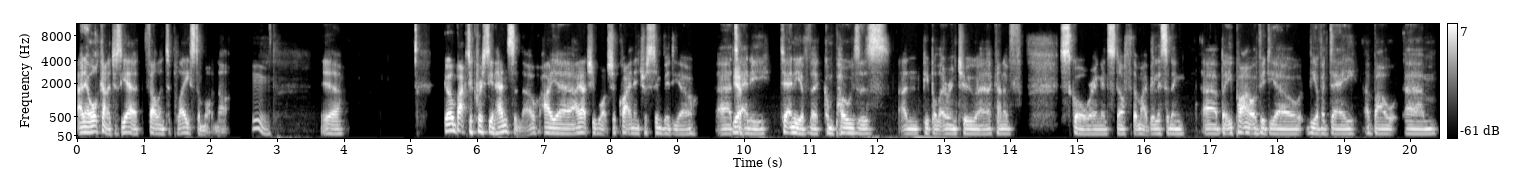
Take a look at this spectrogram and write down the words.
and it all kind of just yeah fell into place and whatnot. Hmm. Yeah. Going back to Christian Henson though, I uh, I actually watched a, quite an interesting video uh, to Yeah. any to any of the composers and people that are into uh, kind of scoring and stuff that might be listening. Uh, but he put out a video the other day about um,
